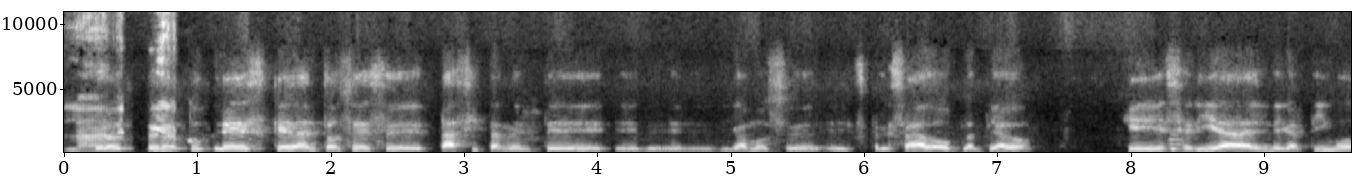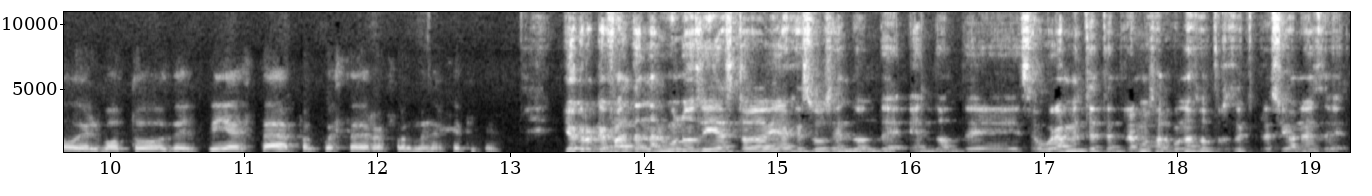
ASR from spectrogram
la... pero, pero tú crees, queda entonces eh, tácitamente, eh, eh, digamos, expresado o planteado que sería el negativo el voto del PRI a esta propuesta de reforma energética? Yo creo que faltan algunos días todavía, Jesús, en donde, en donde seguramente tendremos algunas otras expresiones de,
